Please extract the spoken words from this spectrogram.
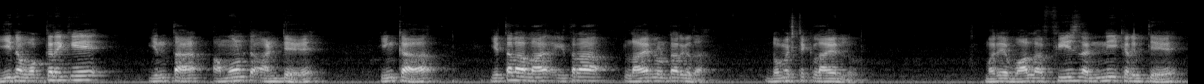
ఈయన ఒక్కరికే ఇంత అమౌంట్ అంటే ఇంకా ఇతర లా ఇతర లాయర్లు ఉంటారు కదా డొమెస్టిక్ లాయర్లు. మరి వాళ్ళ ఫీజులు అన్నీ కలిపితే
